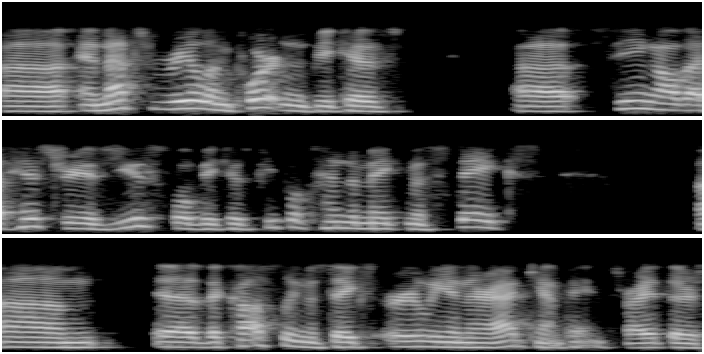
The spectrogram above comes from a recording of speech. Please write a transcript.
uh, and that's real important because uh, seeing all that history is useful because people tend to make mistakes, um, uh, the costly mistakes early in their ad campaigns, right? There's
